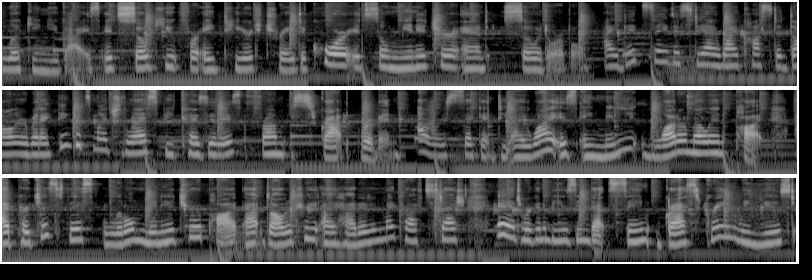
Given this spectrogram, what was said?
looking you guys. It's so cute for a tiered tray decor. It's so miniature and so adorable. I did say this diy cost a dollar but i think it's much less because it is from scrap ribbon. Our second diy is a mini watermelon pot. I purchased this little miniature pot at Dollar Tree. I had it in my craft stash and we're going to be using that same grass green we used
